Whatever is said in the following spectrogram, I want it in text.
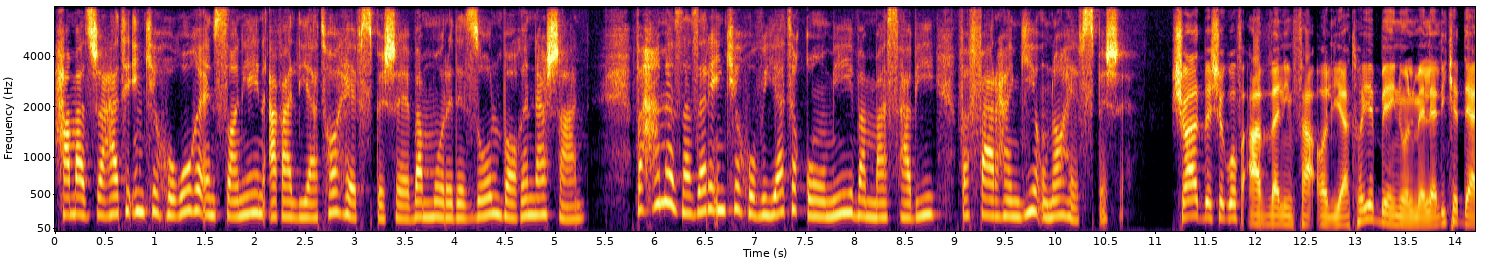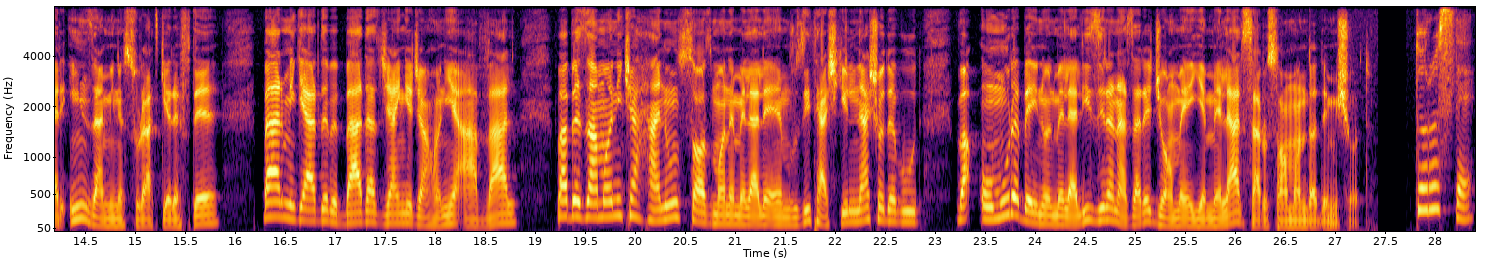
هم از جهت اینکه حقوق انسانی این اقلیت ها حفظ بشه و مورد ظلم واقع نشن و هم از نظر اینکه هویت قومی و مذهبی و فرهنگی اونا حفظ بشه شاید بشه گفت اولین فعالیت های بین المللی که در این زمینه صورت گرفته برمیگرده به بعد از جنگ جهانی اول و به زمانی که هنوز سازمان ملل امروزی تشکیل نشده بود و امور بین المللی زیر نظر جامعه ملل سر و سامان داده می‌شد. درسته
